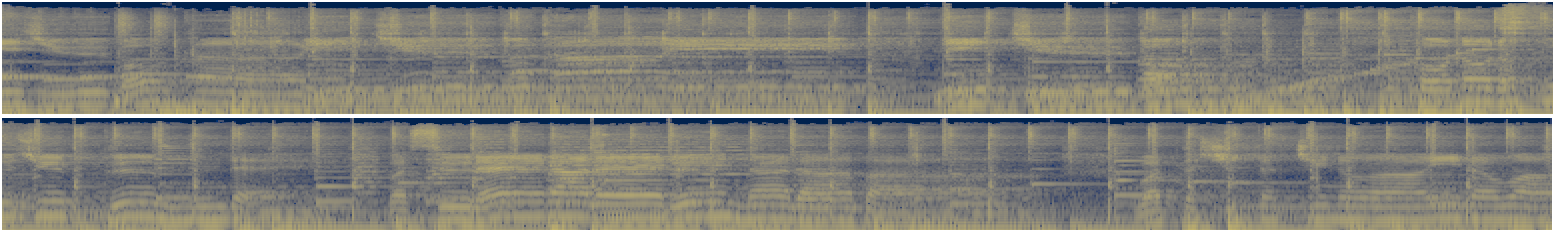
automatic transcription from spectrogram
25回。25回25この60分で忘れられるならば私たちの間は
